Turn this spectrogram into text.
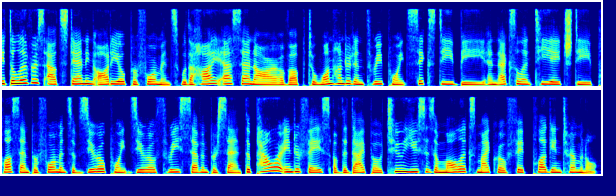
It delivers outstanding audio performance with a high SNR of up to 103.6 dB and excellent THD plus N performance of 0.037%. The power interface of the DIPO 2 uses a Molex MicroFit plug-in terminal,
